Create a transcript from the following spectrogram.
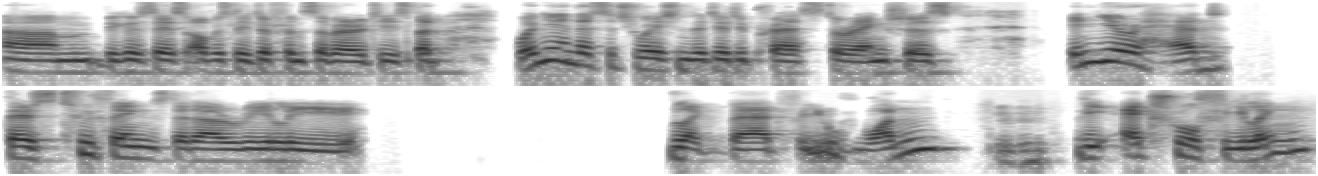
um, because there's obviously different severities but when you're in that situation that you're depressed or anxious in your head there's two things that are really like bad for you one mm-hmm. the actual feeling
